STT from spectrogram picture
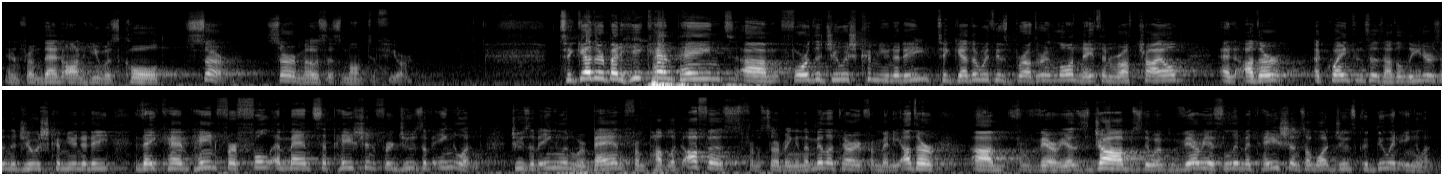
and from then on he was called Sir, Sir Moses Montefiore. Together, but he campaigned um, for the Jewish community together with his brother in law, Nathan Rothschild and other acquaintances, other leaders in the Jewish community, they campaigned for full emancipation for Jews of England. Jews of England were banned from public office, from serving in the military, from many other, um, from various jobs. There were various limitations on what Jews could do in England.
